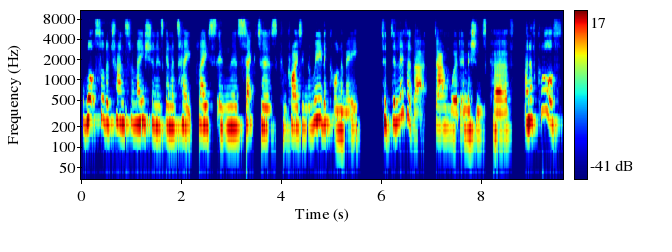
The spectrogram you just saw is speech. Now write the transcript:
what sort of transformation is going to take place in the sectors comprising the real economy to deliver that downward emissions curve. And of course,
